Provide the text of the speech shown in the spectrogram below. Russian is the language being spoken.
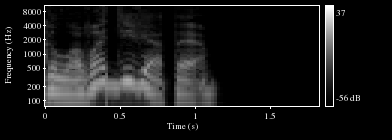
Глава девятая.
